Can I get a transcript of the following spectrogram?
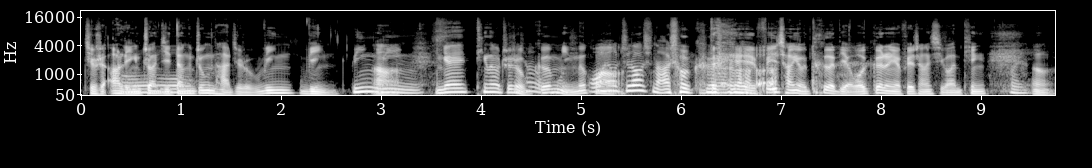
就是二零专辑当中它就是 Win Win Win Win。应该听到这首歌名的话，我知道是哪首歌。对，非常有特点，我个人也非常喜欢听。嗯，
